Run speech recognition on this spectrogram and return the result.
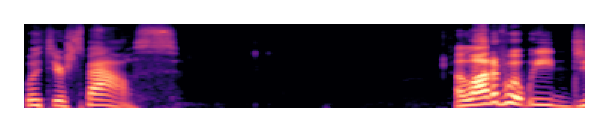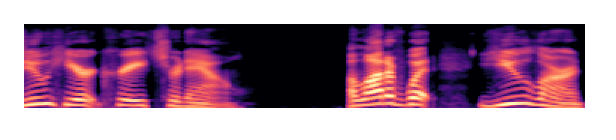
with your spouse. A lot of what we do here at Create Your Now a lot of what you learn,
